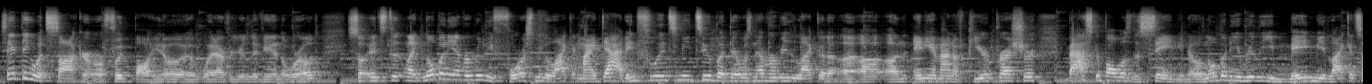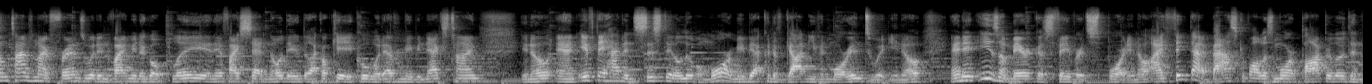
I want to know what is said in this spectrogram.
Same thing with soccer or football, you know, whatever you're living in the world. So it's the, like nobody ever really forced me to like it. My dad influenced me to, but there was never really like a, a, a, any amount of peer pressure. Basketball was the same, you know? Nobody really made me like it. Sometimes my friends would invite me to go play, and if I said no, they'd be like, okay, cool, whatever, maybe next time, you know? And if they had insisted a little more, maybe I could have gotten even more into it, you know? And it is a America's favorite sport. You know, I think that basketball is more popular than,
